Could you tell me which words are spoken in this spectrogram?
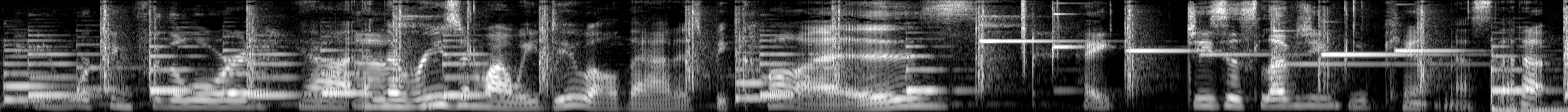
you know, working for the Lord. Yeah. And the reason why we do all that is because Hey, Jesus loves you. you can't mess that up.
